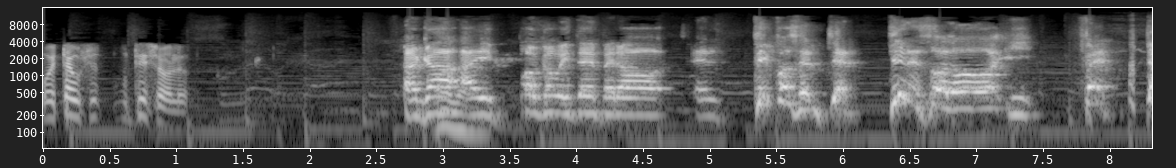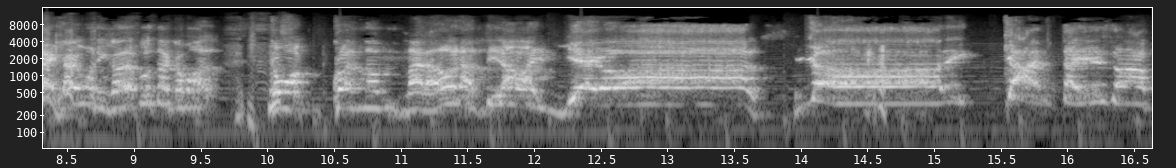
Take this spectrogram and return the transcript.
o está us- usted solo? Acá hay poco, viste, pero el tipo se tie- tiene solo y festeja como un hijo de puta, como, como cuando Maradona tiraba y Diego ¡Gol! ¡Gol! Y canta y dice la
